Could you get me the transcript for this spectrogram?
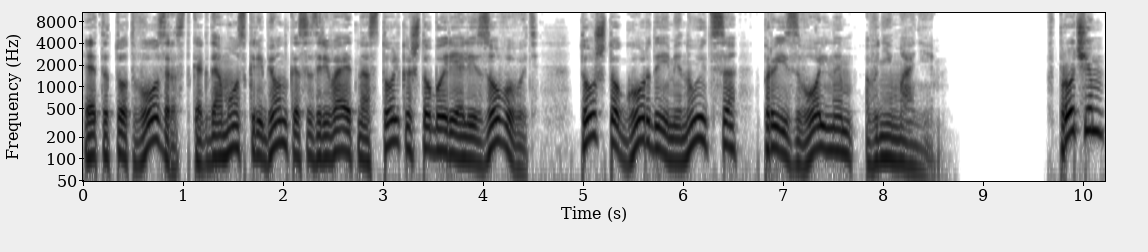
Это тот возраст, когда мозг ребенка созревает настолько, чтобы реализовывать то, что гордо именуется произвольным вниманием. Впрочем,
